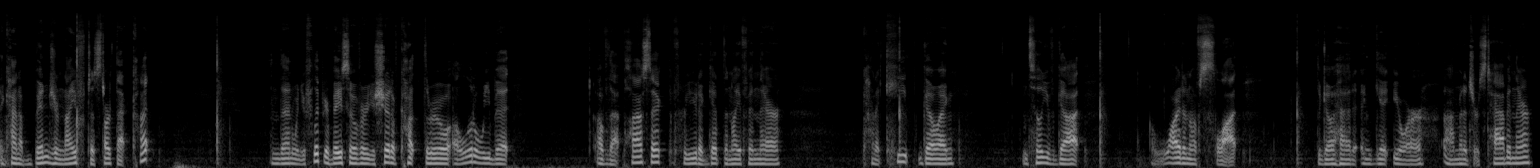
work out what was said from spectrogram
and kind of bend your knife to start that cut. And then when you flip your base over, you should have cut through a little wee bit of that plastic for you to get the knife in there. Kind of keep going until you've got a wide enough slot to go ahead and get your uh, miniatures tab in there.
